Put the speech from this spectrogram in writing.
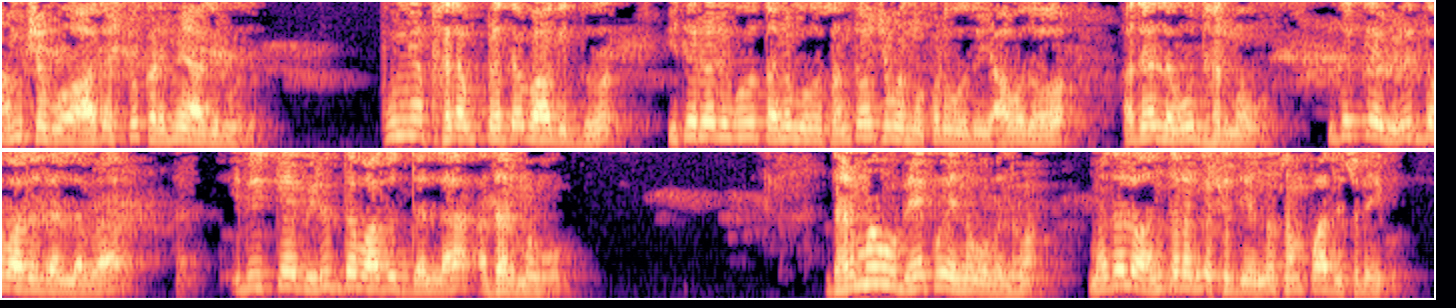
ಅಂಶವು ಆದಷ್ಟು ಕಡಿಮೆಯಾಗಿರುವುದು. ಪುಣ್ಯ ಫಲಪ್ರದವಾಗಿದ್ದು ಇತರರಿಗೂ ತನಗೂ ಸಂತೋಷವನ್ನು ಕೊಡುವುದು ಯಾವುದೋ ಅದೆಲ್ಲವೂ ಧರ್ಮವು. ಇದಕ್ಕೆ ವಿರುದ್ಧವಾದುದಲ್ಲವ ಇದಕ್ಕೆ ವಿರುದ್ಧವಾದುದಲ್ಲ ಅಧರ್ಮವು. ಧರ್ಮವು ಬೇಕು ಎನ್ನುವವನು ಮೊದಲು ಅಂತರಂಗ ಶುದ್ಧಿಯನ್ನು ಸಂಪಾದಿಸಬೇಕು.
